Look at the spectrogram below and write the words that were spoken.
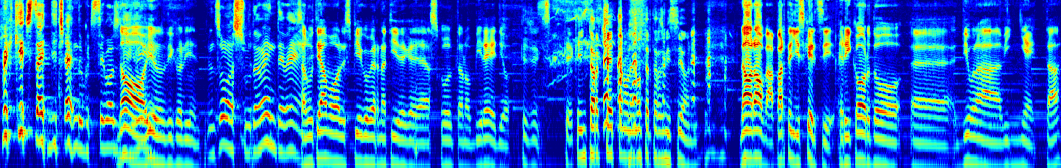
perché stai dicendo queste cose? No, io non dico niente. Non sono assolutamente vere. Salutiamo le spie governative che ascoltano B-Radio. Che, che- che intercettano le nostre trasmissioni. No, no, ma a parte gli scherzi, ricordo eh, di una vignetta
